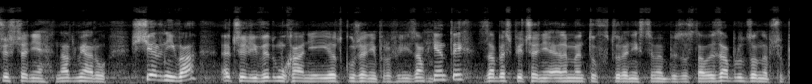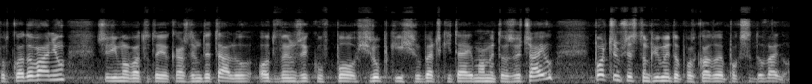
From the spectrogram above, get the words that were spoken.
oczyszczenie nadmiaru ścierniwa, e, czyli wydmuchanie i odkurzenie profili zamkniętych, zabezpieczenie elementów, które nie chcemy, by zostały zabrudzone przy podkładowaniu, czyli mowa tutaj o każdym detalu, od wężyków po śrubki, śrubeczki, tak jak mamy to w zwyczaju, po czym przystąpimy do podkładu epoksydowego.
